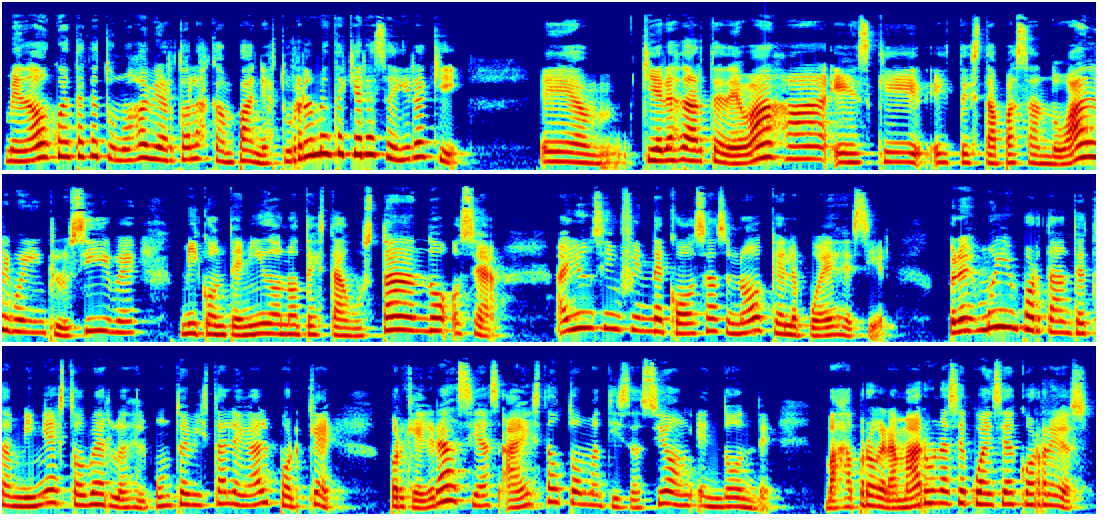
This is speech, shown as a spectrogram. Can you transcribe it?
me he dado cuenta que tú no has abierto las campañas, ¿tú realmente quieres seguir aquí? Em, quieres darte de baja, es que eh, te está pasando algo inclusive, mi contenido no te está gustando, o sea, hay un sinfín de cosas, ¿no? que le puedes decir. Pero es muy importante también esto verlo desde el punto de vista legal. ¿Por qué? Porque gracias a esta automatización en donde vas a programar una secuencia de correos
